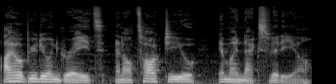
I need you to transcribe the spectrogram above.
I hope you're doing great, and I'll talk to you in my next video.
